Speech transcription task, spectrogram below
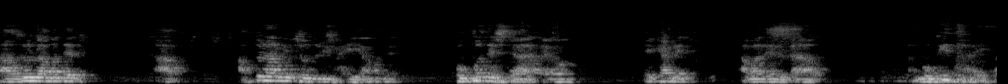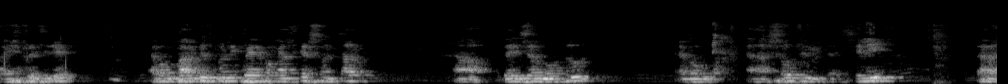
তাজুল আমাদের আব্দুল হামিদ চৌধুরী ভাই আমাদের উপদেষ্টা এবং এখানে আমাদের মুকিত ভাই ভাইস প্রেসিডেন্ট এবং পারভেজ মল্লিক ভাই এবং আজকের সঞ্চালক আহ, মধুর এবং আহ, তারা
